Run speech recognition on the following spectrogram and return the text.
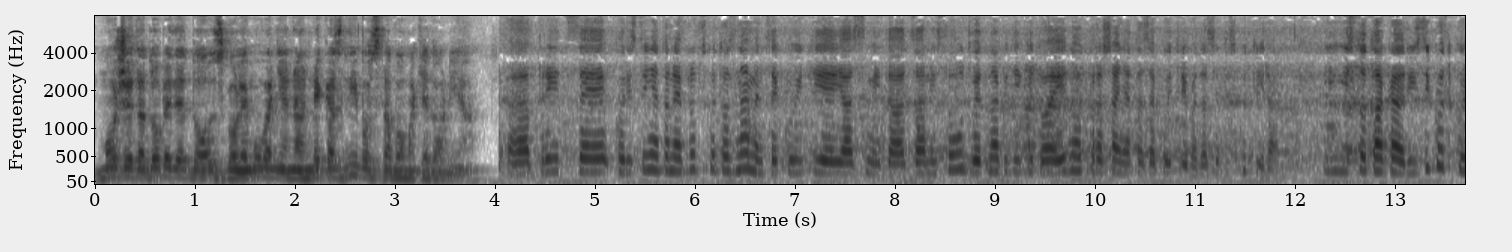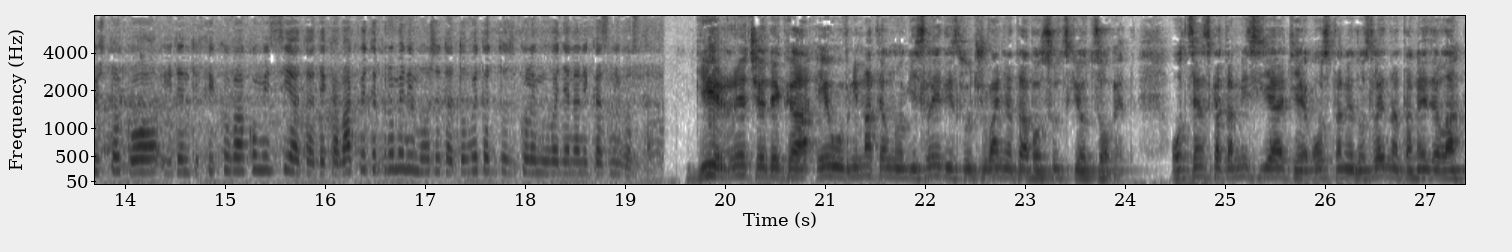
може да доведе до зголемување на неказнивоста во Македонија. Пред се користењето на европското знаменце кои тие ја сметаат за несоодветна, бидејќи тоа е едно од прашањата за кои треба да се дискутира. И исто така ризикот кој што го идентификува комисијата дека ваквите промени може да доведат до зголемување на неказнивоста. Гир рече дека ЕУ внимателно ги следи случувањата во судскиот совет. Оценската мисија ќе остане до следната недела,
